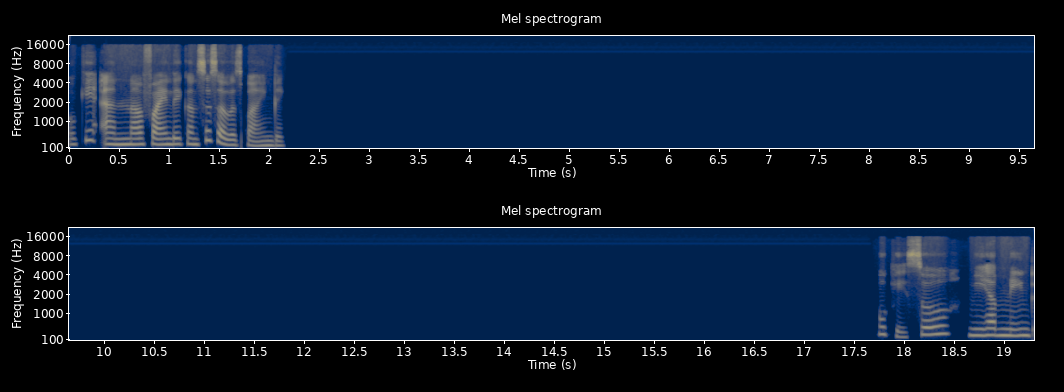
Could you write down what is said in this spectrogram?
Okay, and now finally comes the service binding. Okay, so we have named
